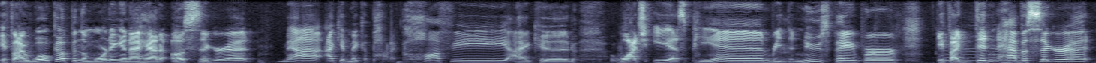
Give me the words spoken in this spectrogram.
If I woke up in the morning and I had a cigarette, man, I, I could make a pot of coffee. I could watch ESPN, read the hmm. newspaper. If I didn't have a cigarette,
